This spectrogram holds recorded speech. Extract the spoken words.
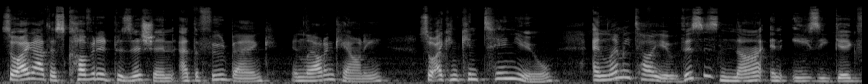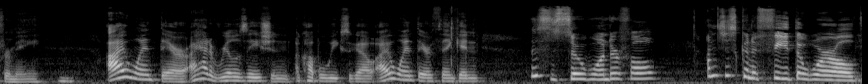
So I got this coveted position at the food bank in Loudoun County so I can continue. And let me tell you, this is not an easy gig for me. I went there, I had a realization a couple weeks ago. I went there thinking, this is so wonderful. I'm just going to feed the world.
